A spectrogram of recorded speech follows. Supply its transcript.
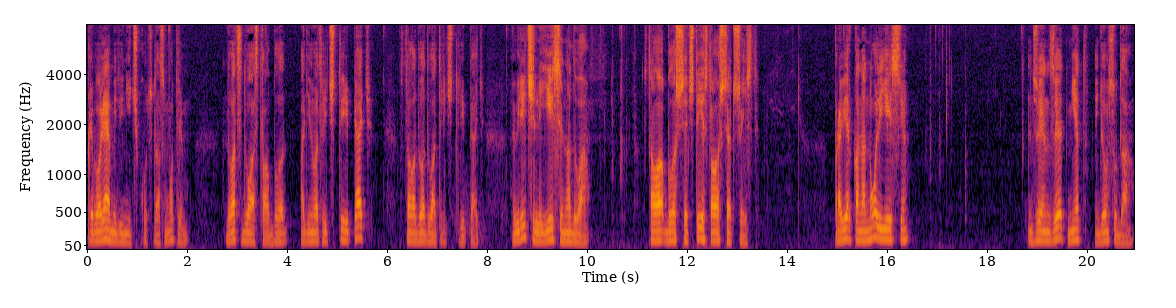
прибавляем единичку. Вот сюда смотрим. 22 стало, было 1, 2, 3, 4, 5. Стало 2, 2, 3, 4, 5. Увеличили ЕСе на 2. Стало, было 64, стало 66. Проверка на 0 ЕСе. GNZ нет, идем сюда.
